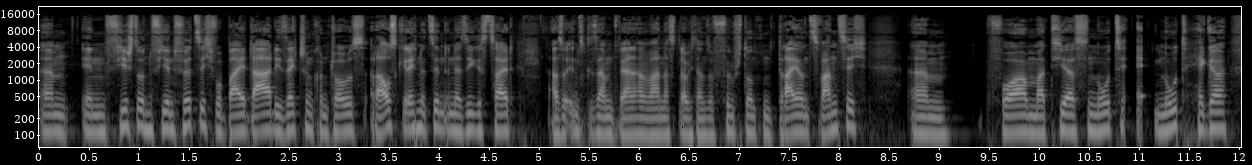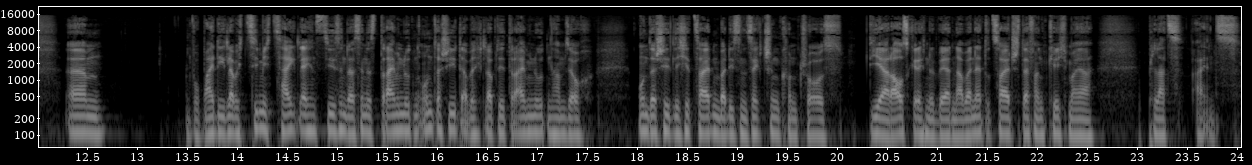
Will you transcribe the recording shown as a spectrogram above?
ähm, in 4 Stunden 44, wobei da die Section Controls rausgerechnet sind in der Siegeszeit. Also insgesamt wären, waren das, glaube ich, dann so 5 Stunden 23 ähm, vor Matthias Not Nothegger. Ähm, Wobei die, glaube ich, ziemlich zeitgleich ins Ziel sind. Da sind es drei Minuten Unterschied, aber ich glaube, die drei Minuten haben sie auch unterschiedliche Zeiten bei diesen Section Controls, die ja rausgerechnet werden. Aber Nettozeit Stefan Kirchmeier Platz eins.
